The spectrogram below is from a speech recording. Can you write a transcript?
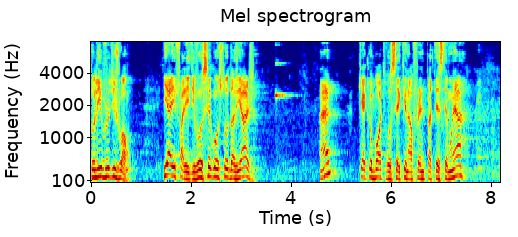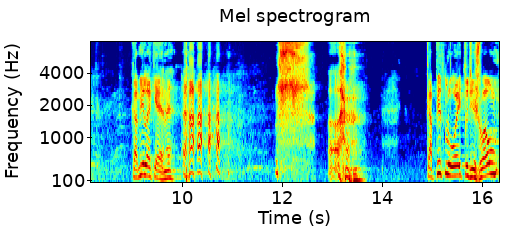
do livro de João. E aí, Farid, você gostou da viagem? Hã? Quer que eu bote você aqui na frente para testemunhar? Camila quer, né? Capítulo 8 de João.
